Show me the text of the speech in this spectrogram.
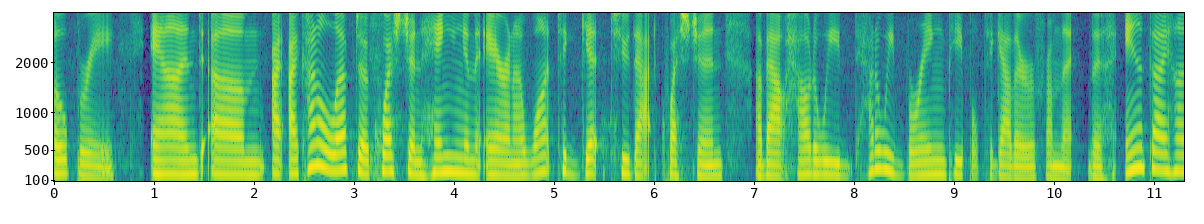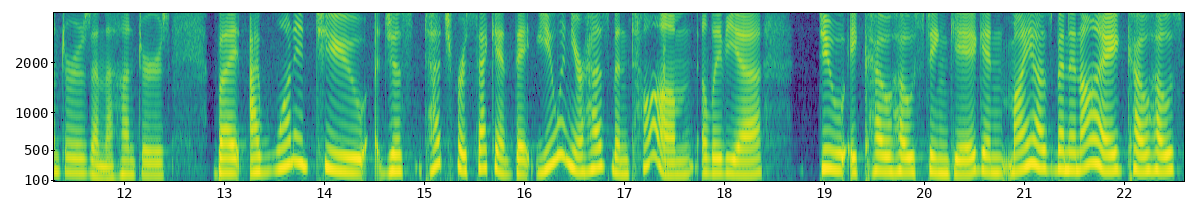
Opre. And um, I, I kind of left a question hanging in the air, and I want to get to that question about how do we how do we bring people together from the, the anti-hunters and the hunters. But I wanted to just touch for a second that you and your husband Tom, Olivia, do a co-hosting gig and my husband and I co-host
